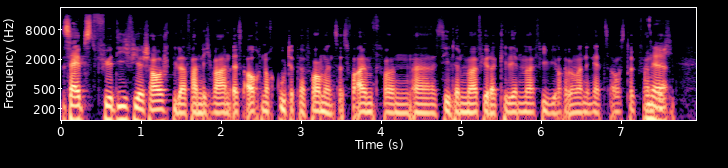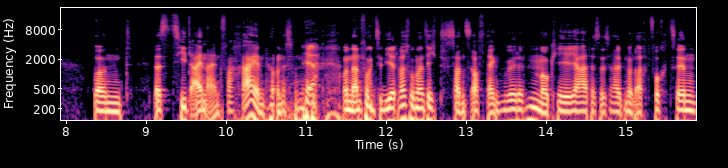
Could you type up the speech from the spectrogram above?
selbst für die vier Schauspieler, fand ich, waren es auch noch gute Performances, vor allem von äh, Cillian Murphy oder Killian Murphy, wie auch immer man den jetzt ausdrückt, fand Ja. ich. Und das zieht einen einfach rein. Und, das, Ja. und dann funktioniert was, wo man sich sonst oft denken würde, hm, okay, ja, das ist halt 0815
